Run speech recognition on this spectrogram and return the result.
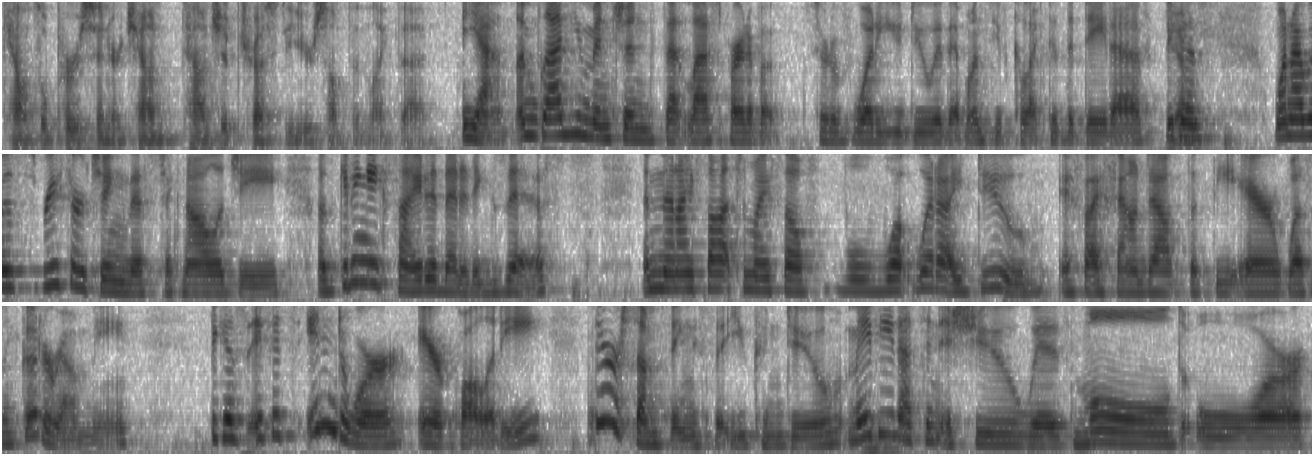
council person or town, township trustee or something like that. Yeah, I'm glad you mentioned that last part about sort of what do you do with it once you've collected the data because yeah. when I was researching this technology, I was getting excited that it exists. And then I thought to myself, well, what would I do if I found out that the air wasn't good around me? Because if it's indoor air quality, there are some things that you can do. Maybe mm-hmm. that's an issue with mold or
